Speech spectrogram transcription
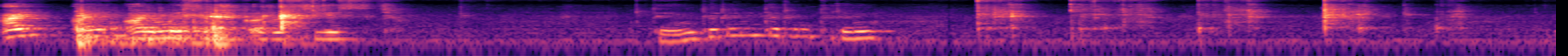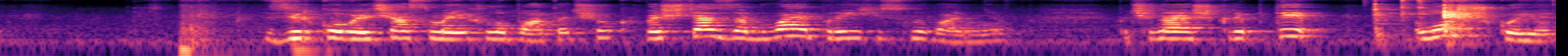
Ай, ай, ай, мисочка ж з'їсть. Тин-тирин-тирин-тирин. Зірковий час моїх лопаточок. Весь час забуває про їх існування. Починає шкребти ложкою.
